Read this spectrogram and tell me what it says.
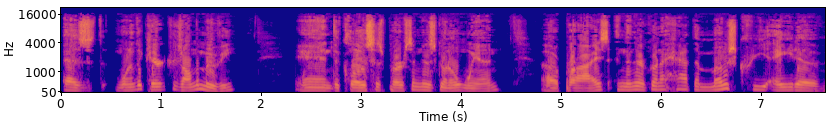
as one of the characters on the movie, and the closest person is going to win a prize. And then they're going to have the most creative,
